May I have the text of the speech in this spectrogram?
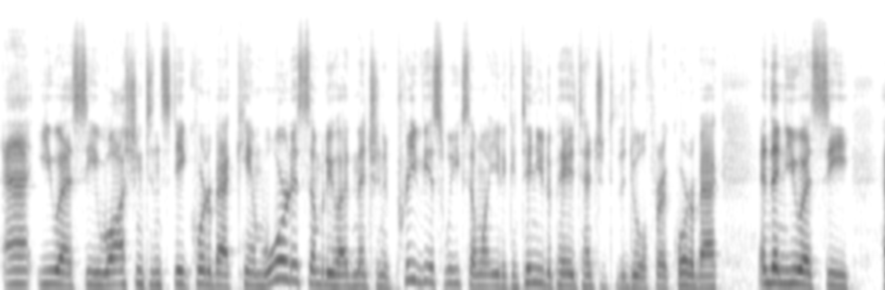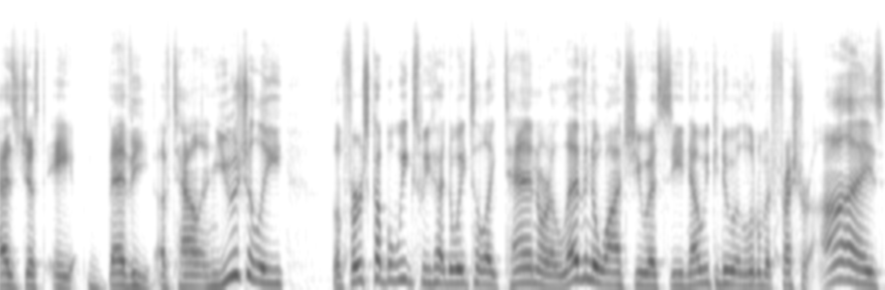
at USC? Washington State quarterback Cam Ward is somebody who I've mentioned in previous weeks. I want you to continue to pay attention to the dual threat quarterback. And then USC has just a bevy of talent. And usually, the first couple weeks we've had to wait till like 10 or 11 to watch USC. Now we can do it a little bit fresher eyes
